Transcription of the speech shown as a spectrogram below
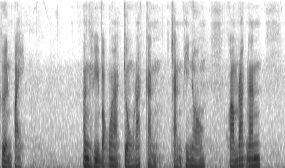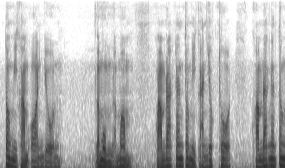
เกินไปพระคัมภีร์บอกว่าจงรักกันฉันพี่น้อง ความรักนั้นต้องมีความอ่อนโยน ละมุมละม่อม ความรักนั้นต้องมีการยกโทษ ความรักนั้นต้อง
